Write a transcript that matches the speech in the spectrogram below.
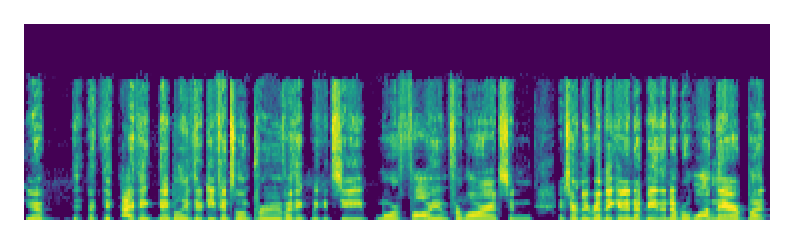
You know, th- th- I think they believe their defense will improve. I think we could see more volume for Lawrence, and and certainly Ridley could end up being the number one there. But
